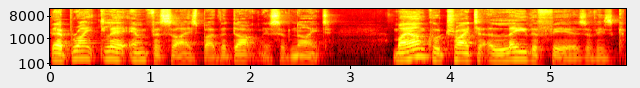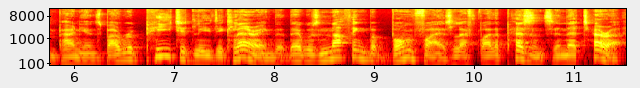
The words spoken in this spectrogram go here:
their bright glare emphasized by the darkness of night. My uncle tried to allay the fears of his companions by repeatedly declaring that there was nothing but bonfires left by the peasants in their terror,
